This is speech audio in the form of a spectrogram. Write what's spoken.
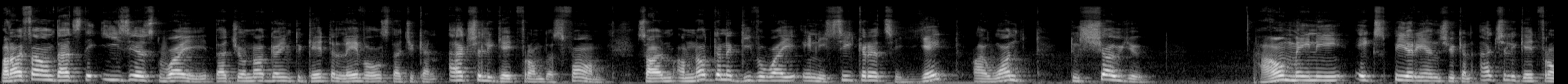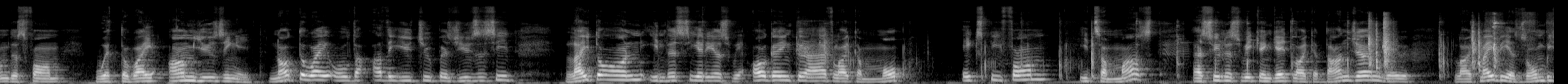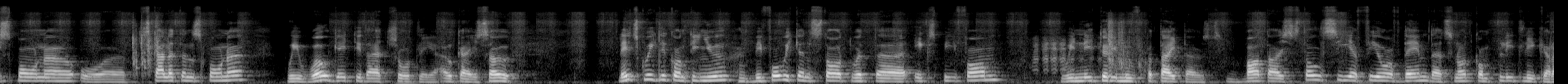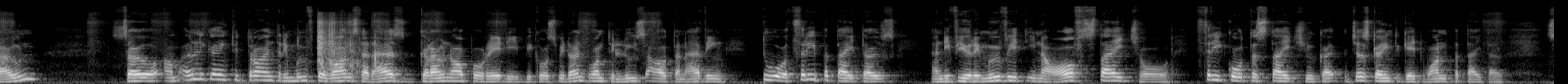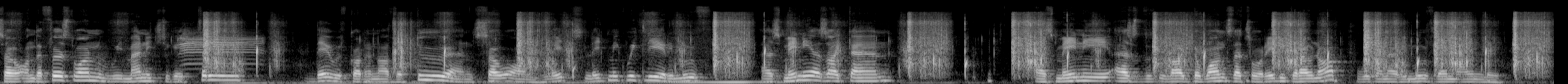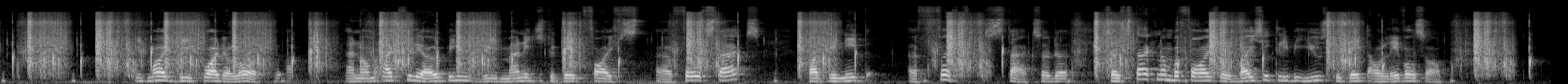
But I found that's the easiest way that you're not going to get the levels that you can actually get from this farm. So I'm, I'm not going to give away any secrets yet. I want to show you how many experience you can actually get from this farm with the way I'm using it, not the way all the other YouTubers uses it. Later on in this series, we are going to have like a mob XP farm. It's a must. As soon as we can get like a dungeon, where, like maybe a zombie spawner or a skeleton spawner, we will get to that shortly. Okay, so let's quickly continue. Before we can start with the XP farm, we need to remove potatoes. But I still see a few of them that's not completely grown. So I'm only going to try and remove the ones that has grown up already because we don't want to lose out on having two or three potatoes and if you remove it in a half stage or three quarter stage you're just going to get one potato. So on the first one we managed to get three, there we've got another two and so on. Let's let me quickly remove as many as I can as many as the, like the ones that's already grown up we're gonna remove them only it might be quite a lot and I'm actually hoping we manage to get five, uh, four stacks, but we need a fifth stack. So the so stack number five will basically be used to get our levels up.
